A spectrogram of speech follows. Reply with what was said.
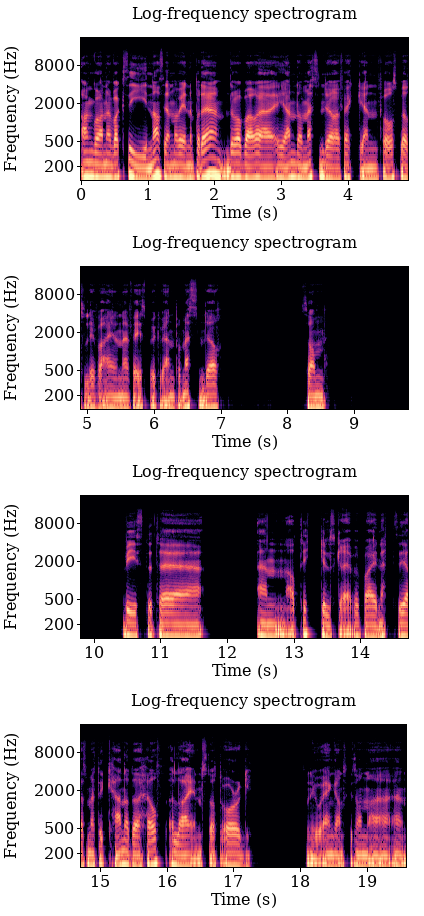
angående vaksiner, siden vi var inne på det, det var bare igjen da Messenger jeg fikk en forespørsel fra en Facebook-venn på Messenger som viste til en artikkel skrevet på ei nettside som heter canadahealthalliance.org, som jo er en ganske sånn eh, en,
